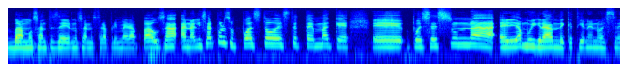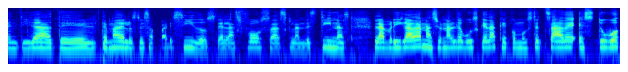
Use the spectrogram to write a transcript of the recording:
vamos antes de irnos a nuestra primera pausa, analizar por supuesto este tema que pues es una herida muy grande que tiene nuestra entidad, el tema de los desaparecidos, de las fosas clandestinas, la Brigada Nacional de Búsqueda que como usted sabe, estuvo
